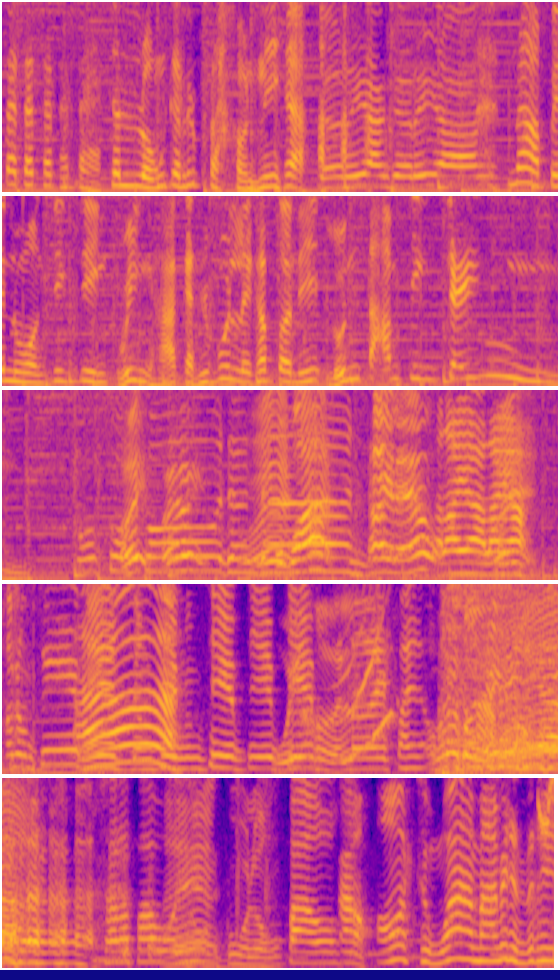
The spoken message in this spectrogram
แต่แต่แต่แต่แต่จะหลงกันหรือเปล่าเนี่ยเจอหรือยังเจอหรือยังน่าเป็นห่วงจริง ๆ วิ่งหากันที่วุ่นเลยครับตอนนี้ลุ้นตามจริง ๆ เฮ้ยเฮ้ย เดินเฮ้ยผมว่าใช่แล้วอะไรอะอะไรอะ ขนมจีบนี่ต้องจีบต้องจีบจีบอุ้ยจีบเขินเลย ไปซาลาเปาเอ้ยกูหลงเปาอ้าว อ๋อถึงว่ามาไม่ถึงสักที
